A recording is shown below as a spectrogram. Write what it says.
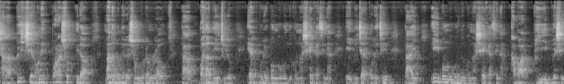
সারা বিশ্বের অনেক পরাশক্তিরাও মানবাধিকার সংগঠনরাও তা বাধা দিয়েছিল। এরপরে বঙ্গবন্ধু কন্যা শেখ হাসিনা এই বিচার করেছে। তাই এই বঙ্গবন্ধু কন্যা শেখ হাসিনা আবার ভিড় বেশি,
